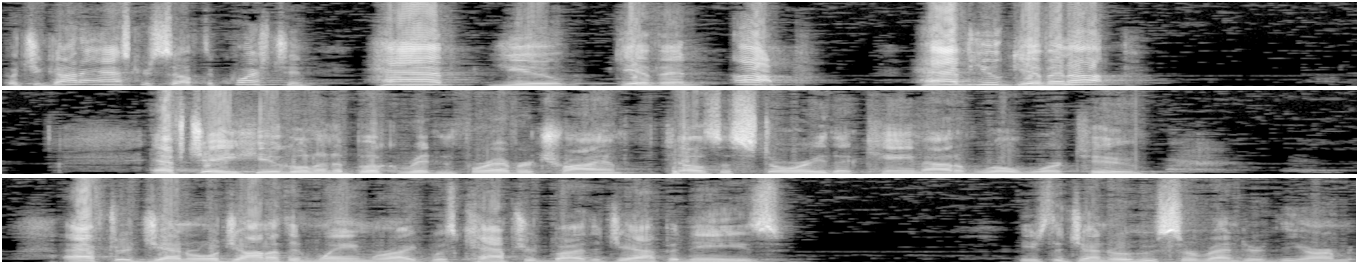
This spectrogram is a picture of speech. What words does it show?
But you got to ask yourself the question have you given up? Have you given up? F.J. Huegel, in a book written Forever Triumph, tells a story that came out of World War II. After General Jonathan Wainwright was captured by the Japanese, he's the general who surrendered the, Army,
